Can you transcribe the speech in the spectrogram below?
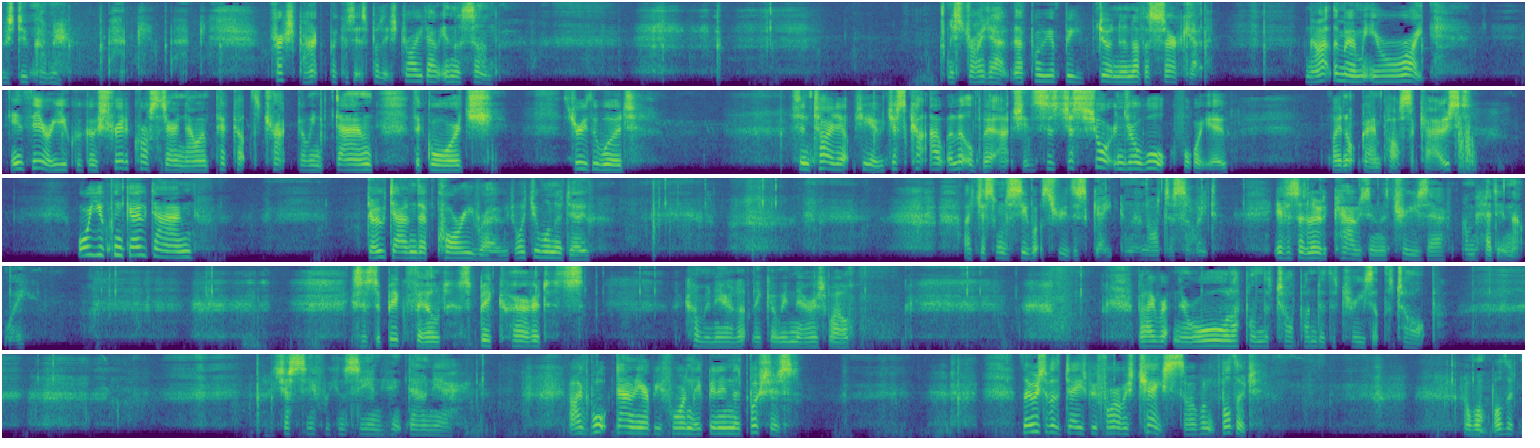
Do come here. Pack, pack. Fresh pack because it's but it's dried out in the sun. It's dried out. They'll probably be doing another circuit. Now at the moment you're right. In theory you could go straight across there now and pick up the track going down the gorge, through the wood. It's entirely up to you. Just cut out a little bit actually. This has just shortened your walk for you by not going past the cows. Or you can go down go down the quarry road. What do you want to do? I just want to see what's through this gate and then I'll decide. If there's a load of cows in the trees there, I'm heading that way. This is a big field, it's big herds that come in here, look, they go in there as well. But I reckon they're all up on the top, under the trees at the top. Just see if we can see anything down here. I've walked down here before and they've been in the bushes. Those were the days before I was chased, so I wasn't bothered. I wasn't bothered.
